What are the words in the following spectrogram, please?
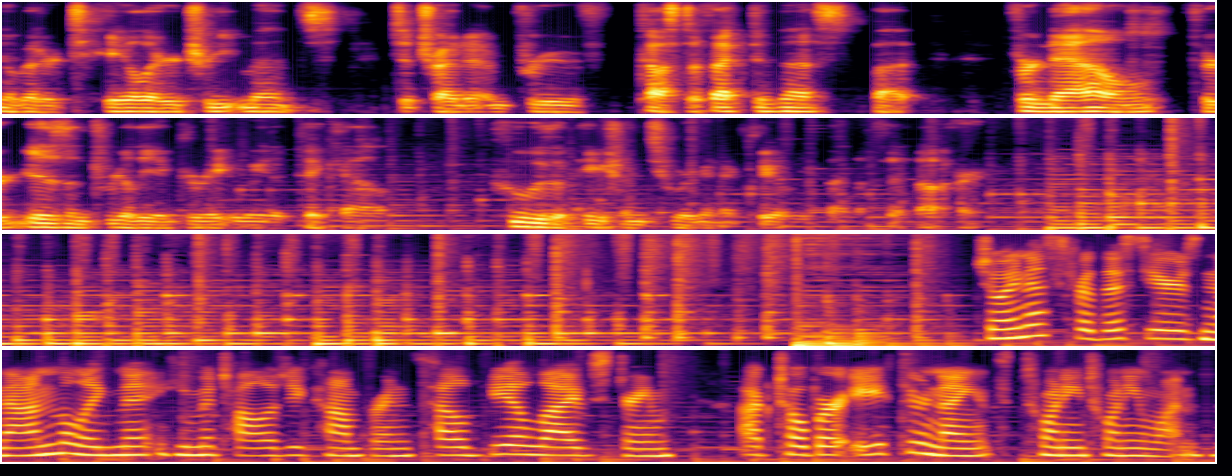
know better tailor treatments to try to improve cost effectiveness. But for now, there isn't really a great way to pick out who the patients who are going to clearly benefit are. Join us for this year's non malignant hematology conference held via live stream October 8th through 9th, 2021.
